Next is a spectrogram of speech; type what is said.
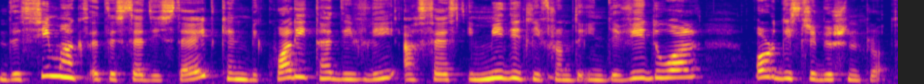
The Cmax at a steady state can be qualitatively assessed immediately from the individual or distribution plot.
